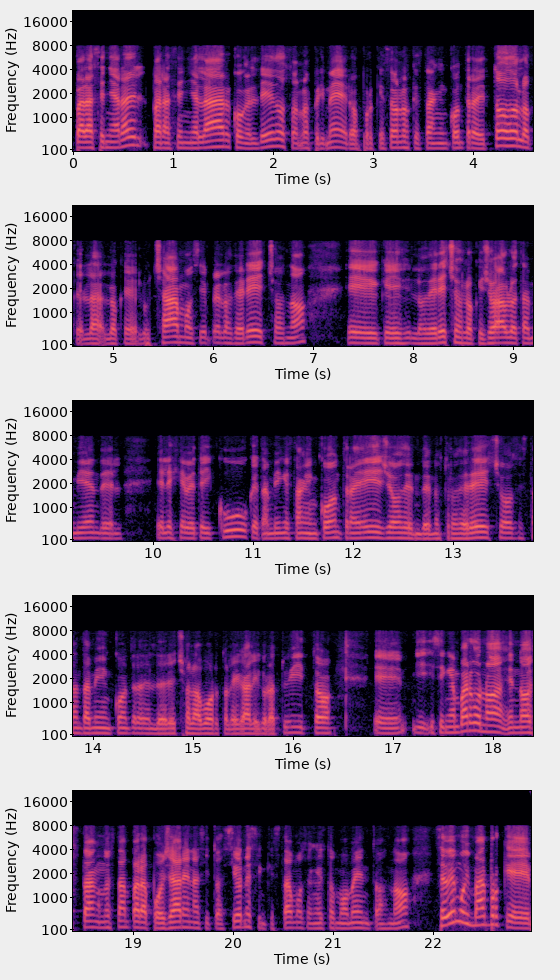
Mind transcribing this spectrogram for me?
para señalar, para señalar con el dedo son los primeros, porque son los que están en contra de todo lo que, lo que luchamos, siempre los derechos, ¿no? Eh, que los derechos, lo que yo hablo también del LGBTIQ, que también están en contra ellos de, de nuestros derechos, están también en contra del derecho al aborto legal y gratuito. Eh, y, sin embargo no, no, están, no están para apoyar en las situaciones en que estamos en estos momentos, ¿no? Se ve muy mal porque,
